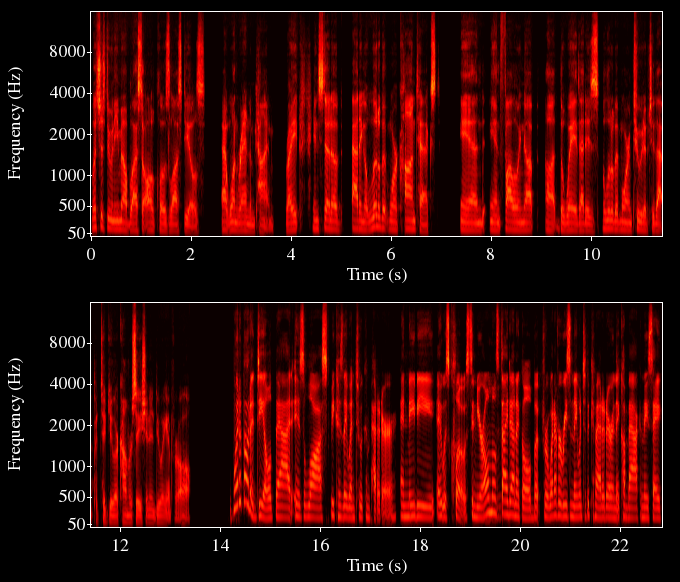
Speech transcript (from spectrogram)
let's just do an email blast to all closed lost deals at one random time right instead of adding a little bit more context and and following up uh, the way that is a little bit more intuitive to that particular conversation and doing it for all. What about a deal that is lost because they went to a competitor and maybe it was close and you're almost mm-hmm. identical, but for whatever reason they went to the competitor and they come back and they say,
